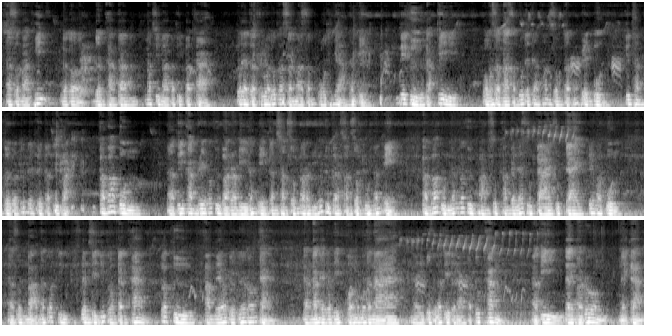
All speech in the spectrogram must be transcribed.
อาสมาธิแล้วก็เดินทางตามมัชฌิมาปฏิปทา ก็ได้ตรัสรู้ว่ารุตตะสัมมาสัมโพธิญาณนั่นเอง นี่คือหลักที่ องค์สัมมาสัมพุทธเจ้าท่านทรงตรัสว่าเป็นบุญที่ท่านเคยประพฤติได้เคยปฏิบัติคำว่าบุญที่ท่านเรียกก็คือบารมีนั่นเองการสั่งสมบารมีก็คือการสั่งสมบุญนั่นเองคำว่าบุญนั้นก็คือความสุขทำไปแล้วสุขกายสุขใจ เรียกว่าบุญส่วนบาปนั้นก็คือเป็นสิ่งที่ตรงกันข้าม ก็คือทำแล้วเดือดร้อนใจดังนั้นในวันนี้ขออนุโมทนาในกุศลเจตนากับทุกท่านที่ได้มาร่วมในการ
